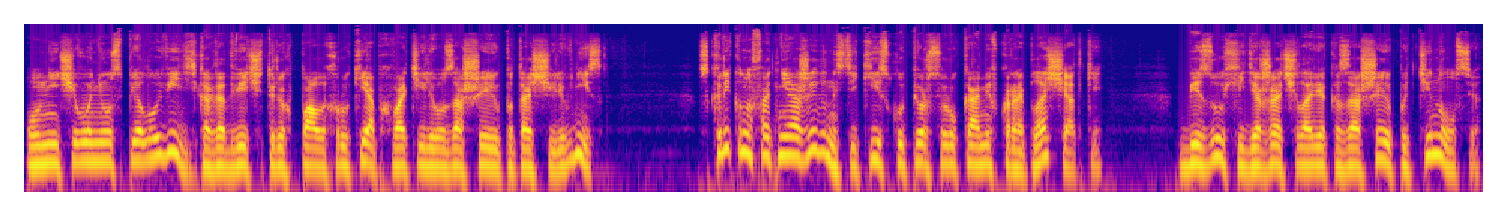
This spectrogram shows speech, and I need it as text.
Он ничего не успел увидеть, когда две четырехпалых руки обхватили его за шею и потащили вниз. Вскрикнув от неожиданности, Киск уперся руками в край площадки. Безухий, держа человека за шею, подтянулся,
